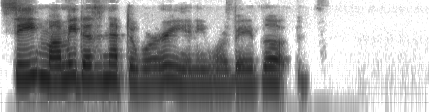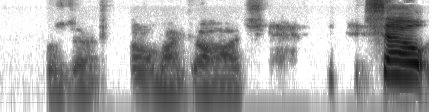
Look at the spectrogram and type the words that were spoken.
See, mommy doesn't have to worry anymore, babe. Look. What's that? Oh my gosh. So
